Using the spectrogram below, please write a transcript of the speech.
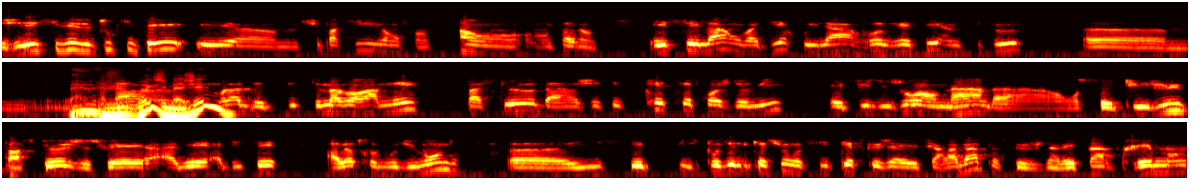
j'ai décidé de tout quitter et euh, je suis parti vivre en France, ah, en, en Thaïlande. Et c'est là, on va dire, où il a regretté un petit peu. Euh, ben, oui, j'imagine. Voilà, de, de- de m'avoir amené parce que ben j'étais très très proche de lui. Et puis du jour au lendemain, ben on s'est plus vu parce que je suis allé habiter à l'autre bout du monde. Euh, il, il se posait des questions aussi, qu'est-ce que j'allais faire là-bas? Parce que je n'avais pas vraiment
